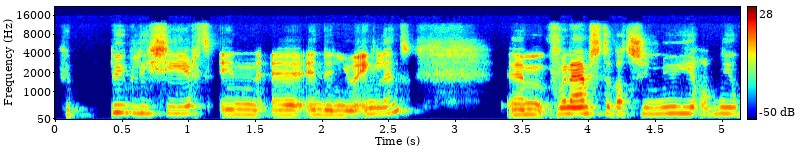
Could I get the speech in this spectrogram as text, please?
gepubliceerd in, uh, in de New England. Um, voornaamste wat ze nu hier opnieuw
